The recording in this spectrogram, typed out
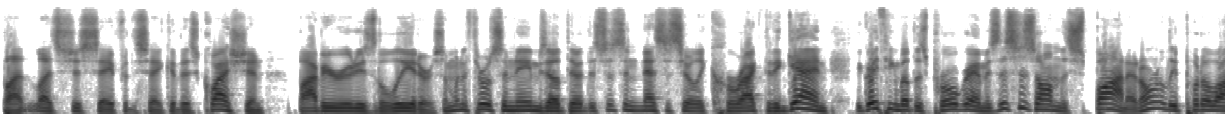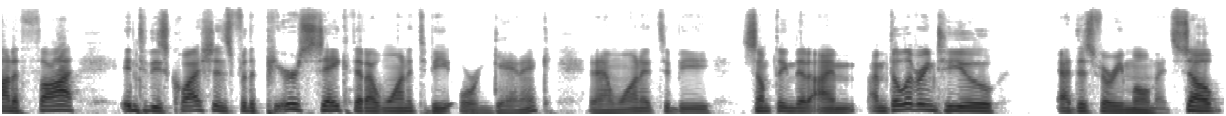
But let's just say, for the sake of this question, Bobby Roode is the leader. So I'm going to throw some names out there. This isn't necessarily correct. And again, the great thing about this program is this is on the spot. I don't really put a lot of thought into these questions for the pure sake that I want it to be organic and I want it to be something that I'm I'm delivering to you at this very moment. So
